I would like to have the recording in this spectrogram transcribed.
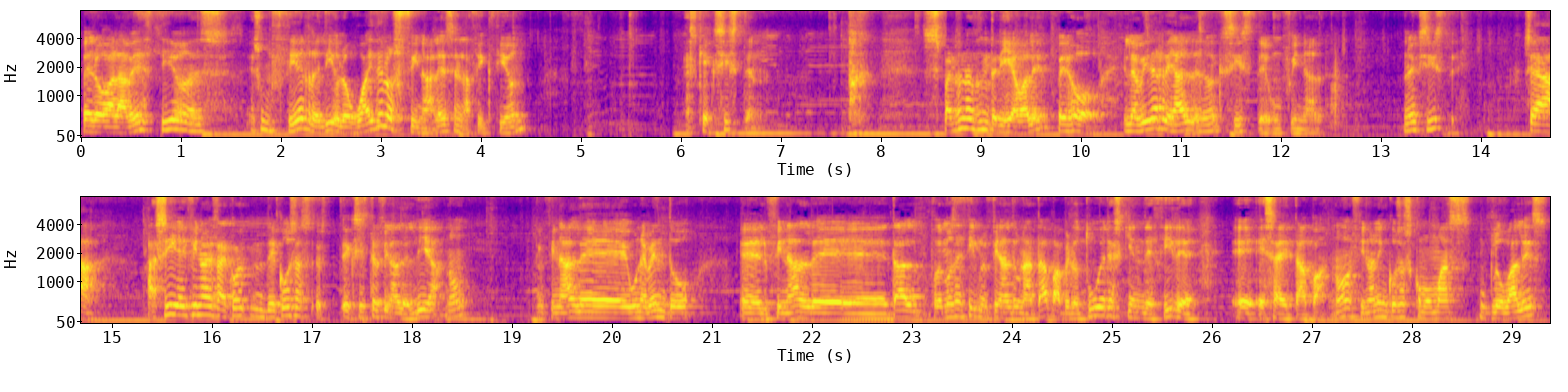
Pero a la vez, tío, es, es un cierre, tío. Lo guay de los finales en la ficción es que existen. Parece una tontería, ¿vale? Pero en la vida real no existe un final. No existe. O sea, así hay finales de cosas. Existe el final del día, ¿no? El final de un evento, el final de tal. Podemos decir el final de una etapa, pero tú eres quien decide eh, esa etapa, ¿no? Al final en cosas como más globales,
